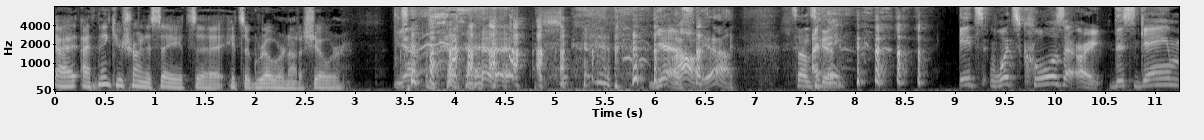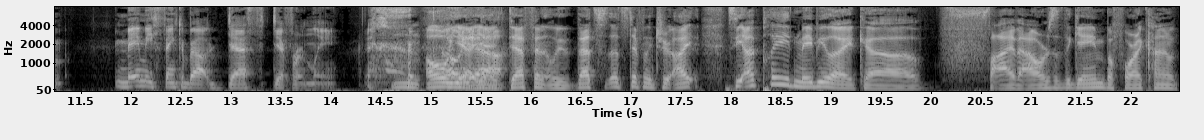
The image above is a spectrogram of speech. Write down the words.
I, I think you're trying to say it's a it's a grower, not a shower. yeah. yes. Oh yeah, sounds I good. think it's what's cool is that all right, this game made me think about death differently. Oh, Oh, yeah, yeah, yeah. definitely. That's that's definitely true. I see. I played maybe like uh, five hours of the game before I kind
